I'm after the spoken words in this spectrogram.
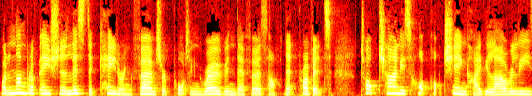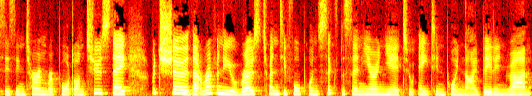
with a number of Asia-listed catering firms reporting growth in their first-half net profits. Top Chinese hot pot chain Haidilao released its interim report on Tuesday, which showed that revenue rose 24.6% year-on-year to 18.9 billion yuan.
